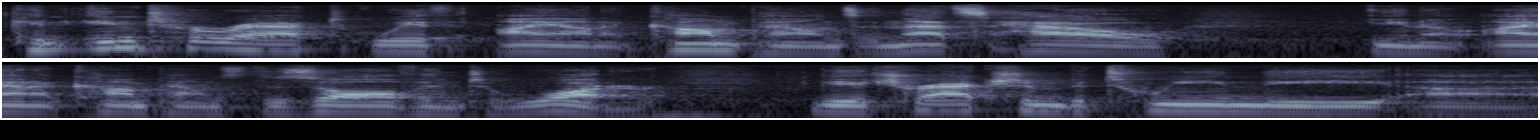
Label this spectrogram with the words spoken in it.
can interact with ionic compounds, and that's how you know ionic compounds dissolve into water. The attraction between the uh,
